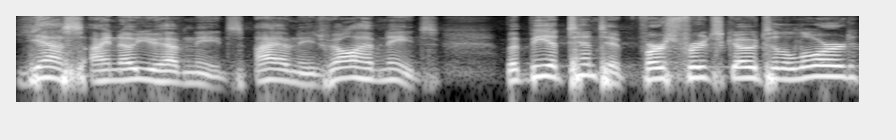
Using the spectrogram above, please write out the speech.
Yes, I know you have needs. I have needs. We all have needs. But be attentive. First fruits go to the Lord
